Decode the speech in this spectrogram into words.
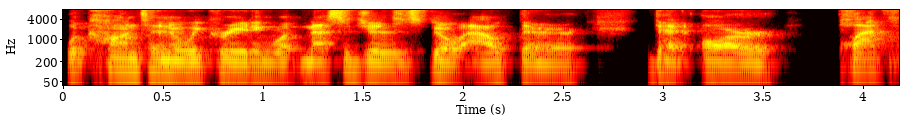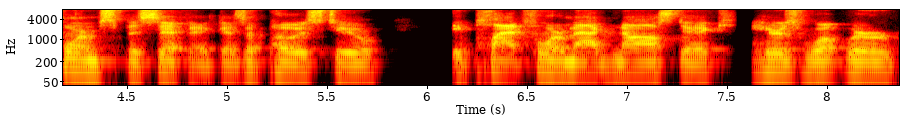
What content are we creating? What messages go out there that are platform specific as opposed to a platform agnostic? Here's what we're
